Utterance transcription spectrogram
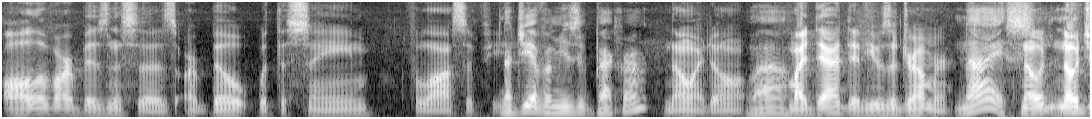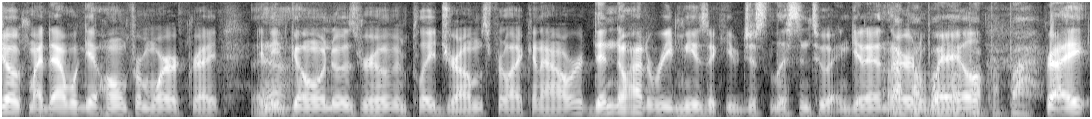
all of our businesses are built with the same philosophy. Now, do you have a music background? No, I don't. Wow. My dad did. He was a drummer. Nice. No, no joke. My dad would get home from work, right, and Yeah. he'd go into his room and play drums for like an hour. Didn't know how to read music. He would just listen to it and get in there and wail, right?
